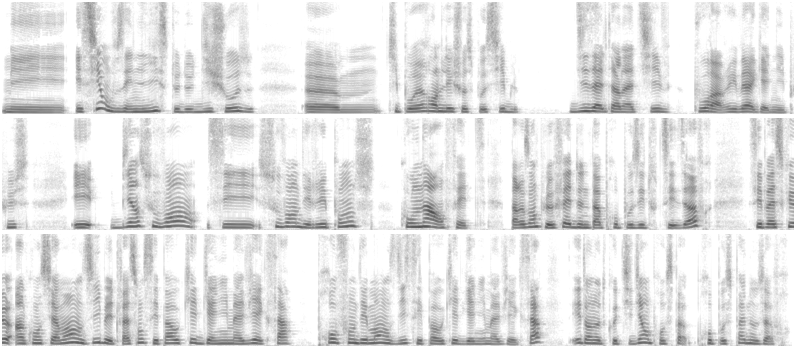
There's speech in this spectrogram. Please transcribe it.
Mais et si on faisait une liste de 10 choses euh, qui pourraient rendre les choses possibles? 10 alternatives pour arriver à gagner plus. Et bien souvent, c'est souvent des réponses qu'on a en fait. Par exemple, le fait de ne pas proposer toutes ces offres, c'est parce que inconsciemment on se dit, mais de toute façon, c'est pas ok de gagner ma vie avec ça. Profondément, on se dit, c'est pas ok de gagner ma vie avec ça. Et dans notre quotidien, on propose pas, propose pas nos offres.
